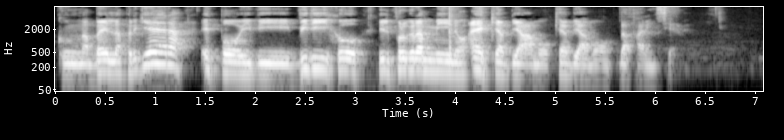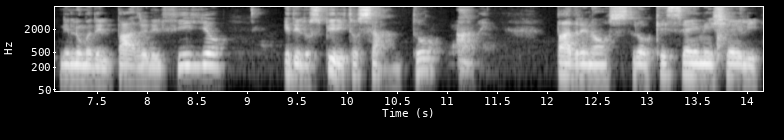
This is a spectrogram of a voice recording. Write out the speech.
con una bella preghiera e poi vi, vi dico il programmino eh, che, abbiamo, che abbiamo da fare insieme. Nel nome del Padre, del Figlio e dello Spirito Santo. Amen. Padre nostro che sei nei cieli,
